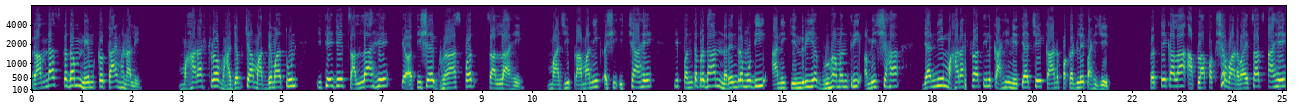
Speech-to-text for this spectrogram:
रामदास कदम नेमकं काय म्हणाले? महाराष्ट्र भाजपच्या माध्यमातून इथे जे चाललं आहे ते अतिशय घृणास्पद चाललं आहे. माझी प्रामाणिक अशी इच्छा आहे की पंतप्रधान नरेंद्र मोदी आणि केंद्रीय गृहमंत्री अमित शहा यांनी महाराष्ट्रातील काही नेत्याचे कान पकडले पाहिजेत. प्रत्येकाला आपला पक्ष वाढवायचाच आहे.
